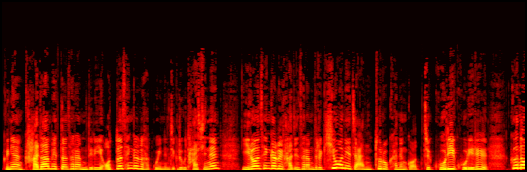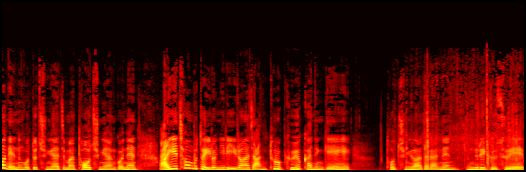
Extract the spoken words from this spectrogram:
그냥 가담했던 사람들이 어떤 생각을 갖고 있는지 그리고 다시는 이런 생각을 가진 사람들을 키워내지 않도록 하는 것, 즉 고리 고리를 끊어내는 것도 중요하지만 더 중요한 거는 아예 처음부터 이런 일이 일어나지 않도록 교육하는 게 더 중요하다라는 윤누리 교수의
